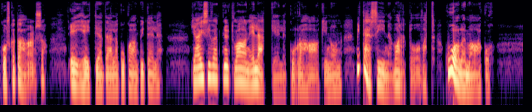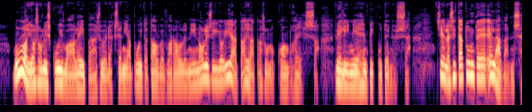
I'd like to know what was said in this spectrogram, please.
koska tahansa. Ei heittiä täällä kukaan pitele. Jäisivät nyt vaan eläkkeelle, kun rahaakin on. Mitä siinä vartoovat? Kuolemaako? Mulla jos olisi kuivaa leipää syödäkseni ja puita talven varalle, niin olisi jo iät ajat asunut Combressa, velimiehen pikkutönössä. Siellä sitä tuntee elävänsä.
